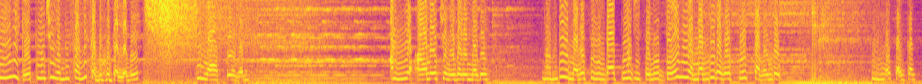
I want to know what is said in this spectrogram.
ದೇವಿಗೆ ಪೂಜೆಯನ್ನು ಸಲ್ಲಿಸಬಹುದಲ್ಲವೇ? ಇಲ್ಲ ಅತ್ತೆಯವರೇ ಅನ್ಯ ಆಲೋಚನೆಗಳಿಲ್ಲದೆ ಒಂದೇ ಮನಸ್ಸಿನಿಂದ ಪೂಜಿಸಲು ದೇವಿಯ ಮಂದಿರವೇ ಸೂಕ್ತವೆಂದು ನನ್ನ ಸಂಕಲ್ಪ.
